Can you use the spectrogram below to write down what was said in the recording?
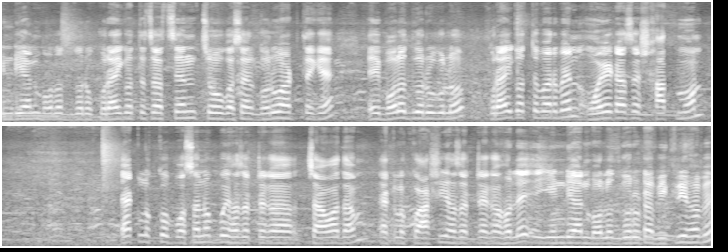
ইন্ডিয়ান বলদ গরু কুরাই করতে চাচ্ছেন, চৌগাছার গরুহাট থেকে এই বলদ গরুগুলো কুরাই করতে পারবেন। ওয়েট আছে সাত মন। এক লক্ষ পঁচানব্বই হাজার টাকা চাওয়া দাম, এক লক্ষ আশি হাজার টাকা হলে এই ইন্ডিয়ান বলদ গরুটা বিক্রি হবে।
